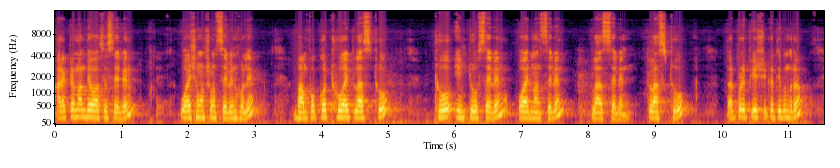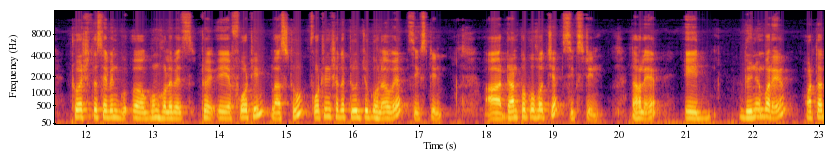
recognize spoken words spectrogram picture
আরেকটা মান দেওয়া আছে সেভেন ওয়াই সমান সমান সেভেন হলে বামপক্ষ two y plus two two into seven ওয়াইয়ের মান seven plus seven plus two তারপরে প্রিয় শিক্ষার্থী বন্ধুরা টু এর সাথে সেভেন গুণ হলে ফোরটিন প্লাস টু ফোরটিনের সাথে টু যোগ হলে হবে সিক্সটিন আর ডান পক্ষ হচ্ছে সিক্সটিন তাহলে এই দুই নম্বরে, অর্থাৎ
